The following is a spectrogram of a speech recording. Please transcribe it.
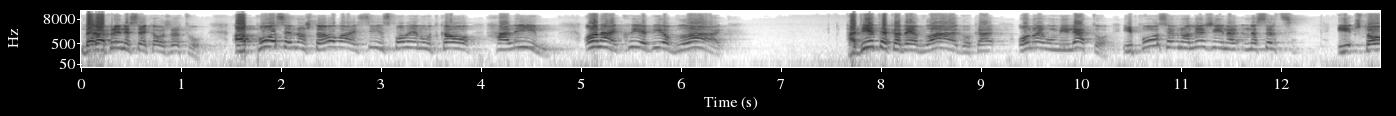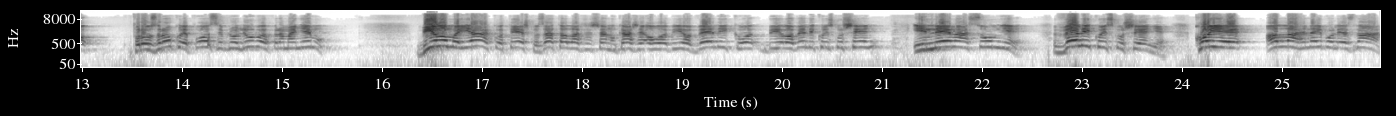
Da ga prinese kao žrtvu. A posebno što je ovaj sin spomenut kao Halim. Onaj koji je bio blag. A dijete kada je blago, kad ono je umiljato i posebno leži na, na srce. I što prouzrokuje posebno ljubav prema njemu. Bilo mu jako teško, zato Allah Žešanu kaže ovo je bio veliko, bilo veliko iskušenje i nema sumnje veliko iskušenje koje Allah najbolje zna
